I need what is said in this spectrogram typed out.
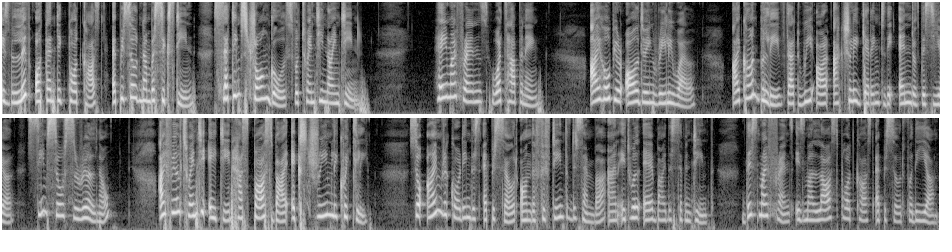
is the Live Authentic podcast, episode number 16 Setting Strong Goals for 2019. Hey, my friends, what's happening? I hope you're all doing really well. I can't believe that we are actually getting to the end of this year. Seems so surreal, no? I feel 2018 has passed by extremely quickly. So, I'm recording this episode on the 15th of December and it will air by the 17th. This, my friends, is my last podcast episode for the year.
